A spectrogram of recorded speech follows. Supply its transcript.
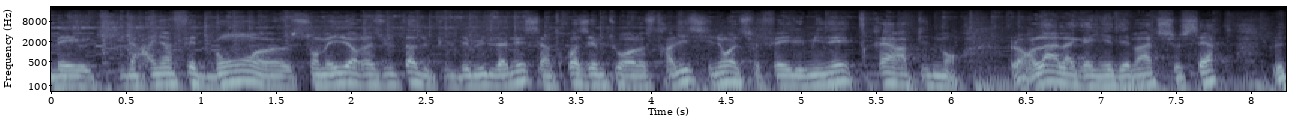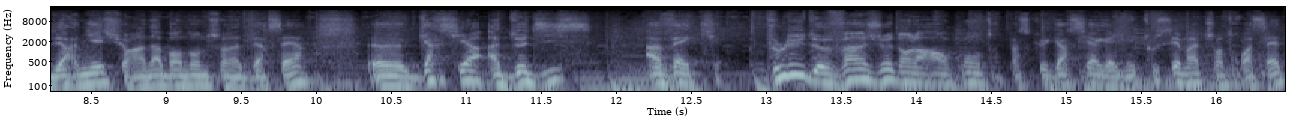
mais qui n'a rien fait de bon. son meilleur résultat depuis le début de l'année, c'est un troisième tour à l'Australie. Sinon, elle se fait éliminer très rapidement. Alors là, elle a gagné des matchs, certes. Le dernier sur un abandon de son adversaire. Euh, Garcia à 2-10 avec plus de 20 jeux dans la rencontre parce que Garcia a gagné tous ses matchs en 3-7.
